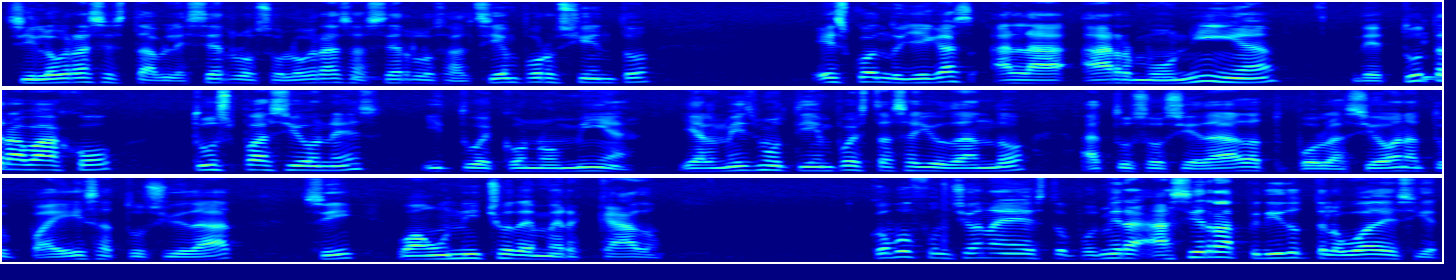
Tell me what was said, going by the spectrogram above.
si logras establecerlos o logras hacerlos al 100%, es cuando llegas a la armonía de tu trabajo, tus pasiones y tu economía. Y al mismo tiempo estás ayudando a tu sociedad, a tu población, a tu país, a tu ciudad, ¿sí? O a un nicho de mercado. ¿Cómo funciona esto? Pues mira, así rapidito te lo voy a decir.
